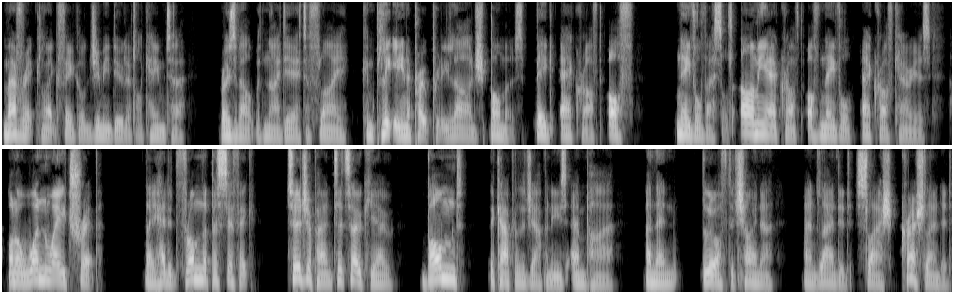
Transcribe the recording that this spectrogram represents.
maverick like figure called Jimmy Doolittle came to Roosevelt with an idea to fly completely inappropriately large bombers, big aircraft off naval vessels, army aircraft off naval aircraft carriers on a one way trip they headed from the Pacific to Japan, to Tokyo, bombed the capital of the Japanese Empire, and then flew off to China and landed slash crash landed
